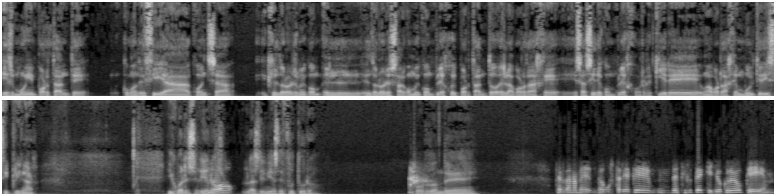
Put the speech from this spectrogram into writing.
es muy importante, como decía Concha, que el dolor es muy, el, el, dolor es algo muy complejo y por tanto el abordaje es así de complejo, requiere un abordaje multidisciplinar. ¿Y cuáles serían no. las, las líneas de futuro? ¿Por dónde perdóname, me gustaría que decirte que yo creo que,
